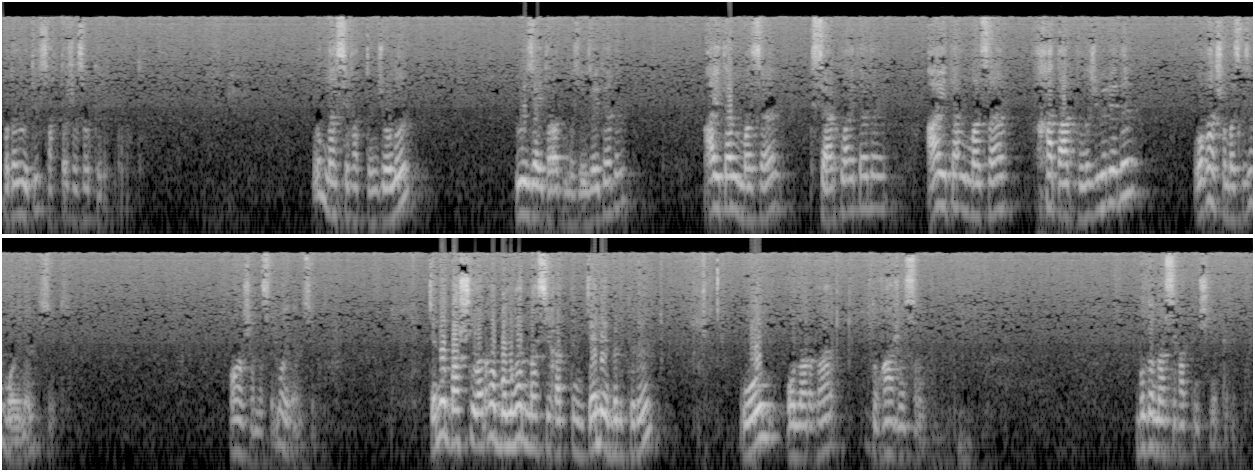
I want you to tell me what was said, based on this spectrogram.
бұдан өте сақтау жасау керек болады бұл насихаттың жолы өзі айта алатын болса өзі айтады айта алмаса кісі арқылы айтады айта алмаса хат арқылы жібереді оған шамасы келсе мойнынан түседі оған шамасы мойнынан түседі және басшыларға болған насихаттың және бір түрі ол оларға дұға жасау бұл да насихаттың ішіне кіреді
